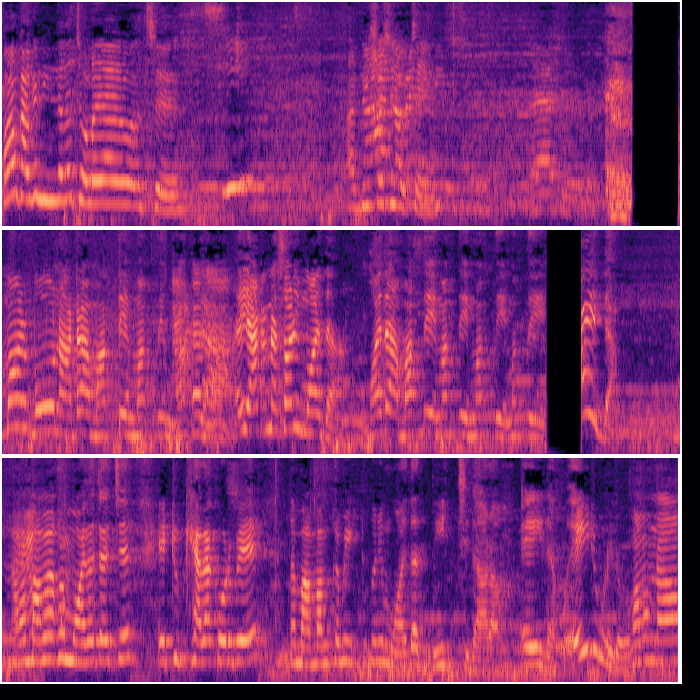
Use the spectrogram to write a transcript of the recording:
ও কালকে নীলদাদা চলে যাবে বলছে। আর বিশ্বাসই করছে না। আমার বোন আটা মাখতে মাখতে মাখতে। এই আটা না সরি ময়দা। ময়দা মাখতে মাখতে মাখতে মাখতে। ময়দা। আমার মামা এখন ময়দা চাইছে, একটু খেলা করবে। তা মামামকে আমি একটুখানি ময়দা দিচ্ছি, দাঁড়াও। এই দেখো, এইটুকুনি দেবো। মামাম, নাও।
